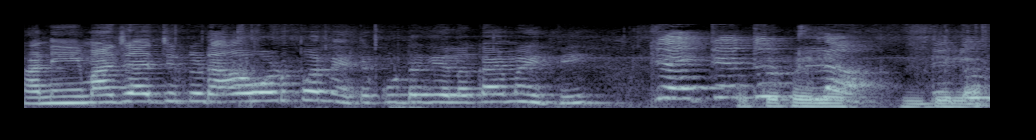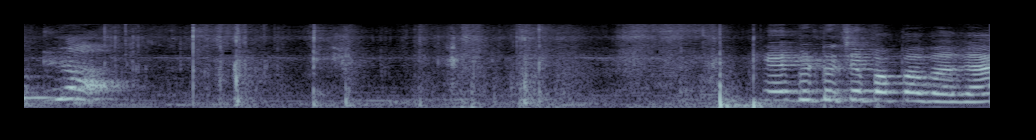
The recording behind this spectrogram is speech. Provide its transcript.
आणि माझ्या आजीकडे आवड पण आहे ते कुठं गेलं काय माहिती? हे बिटूचे पप्पा बघा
